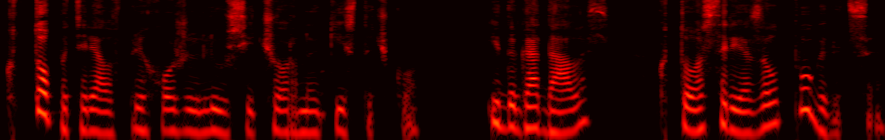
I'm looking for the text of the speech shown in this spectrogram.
кто потерял в прихожей Люси черную кисточку, и догадалась, кто срезал пуговицы.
